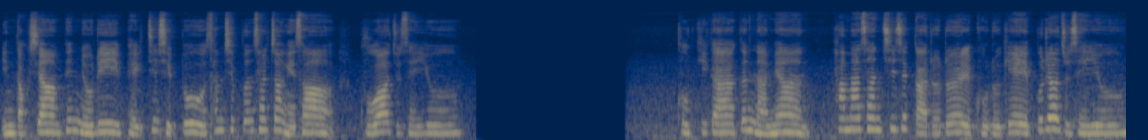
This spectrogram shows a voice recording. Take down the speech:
인덕션 팬 요리 170도 30분 설정해서 구워주세요. 굽기가 끝나면 파마산 치즈가루를 고르게 뿌려주세요.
